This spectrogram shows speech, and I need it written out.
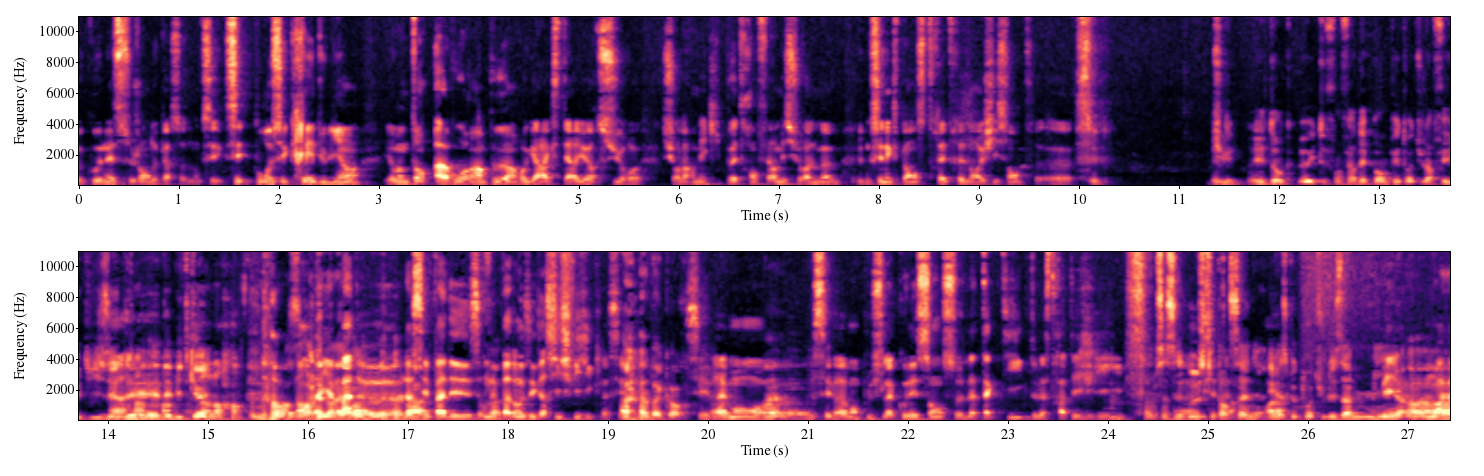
euh, connaissent ce genre de personnes. Donc c'est, c'est- pour eux, c'est créer du lien et en même temps avoir un peu un regard extérieur sur, sur l'armée qui peut être renfermée sur elle-même. Donc c'est une expérience très très enrichissante. Euh, tu et donc, eux, ils te font faire des pompes et toi, tu leur fais utiliser Ah, des, non, des bitcoins non, non. Non, Non, là, y a pas de, là Ah. c'est pas des, on n'est pas dans les exercices physiques là. C'est, Ah, d'accord. c'est vraiment, Ouais. euh, c'est vraiment plus la connaissance de la tactique, de la stratégie. Ah, ça, c'est Euh, eux ce qui t'enseignent. Voilà. Et est-ce que toi, tu les as mis Mais, à... moi,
